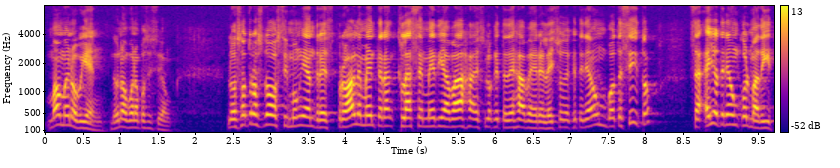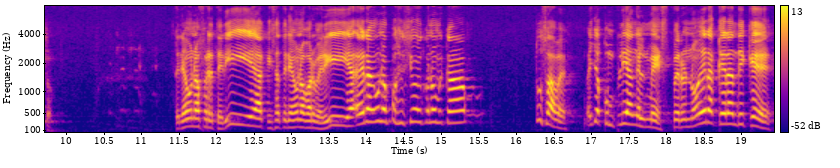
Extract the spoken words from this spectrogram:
más o menos bien, de una buena posición. Los otros dos, Simón y Andrés, probablemente eran clase media baja, es lo que te deja ver, el hecho de que tenían un botecito, o sea, ellos tenían un colmadito. Tenían una ferretería, quizás tenían una barbería, era una posición económica, tú sabes, ellos cumplían el mes, pero no era que eran de que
